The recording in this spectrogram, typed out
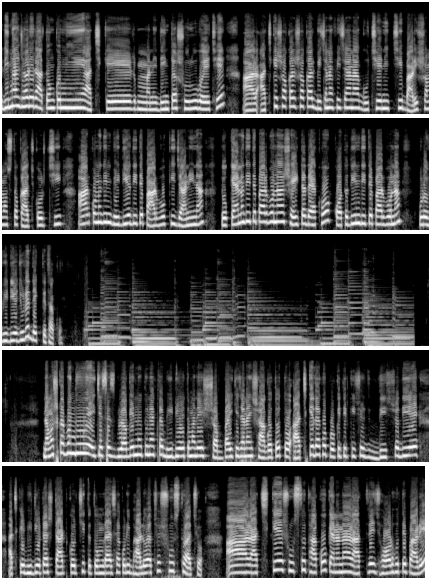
Remal ঝড়ের আতঙ্ক নিয়ে আজকের মানে দিনটা শুরু হয়েছে। আর আজকে সকাল সকাল বিছানা ফিছানা গুছিয়ে নিচ্ছি, বাড়ির সমস্ত কাজ করছি। আর কোনো দিন ভিডিও দিতে পারব কি জানি না। তো কেন দিতে পারব না, সেইটা দেখো। কতদিন দিতে পারব না, পুরো ভিডিও জুড়ে দেখতে থাকো। নমস্কার বন্ধু, এইচএসএস ব্লগের নতুন একটা ভিডিও তোমাদের সবাইকে জানাই স্বাগত। তো আজকে দেখো প্রকৃতির কিছু দৃশ্য দিয়ে আজকের ভিডিওটা স্টার্ট করছি। তো তোমরা আশা করি ভালো আছো, সুস্থ আছো। আর আজকে সুস্থ থাকো, কেননা রাত্রে ঝড় হতে পারে।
